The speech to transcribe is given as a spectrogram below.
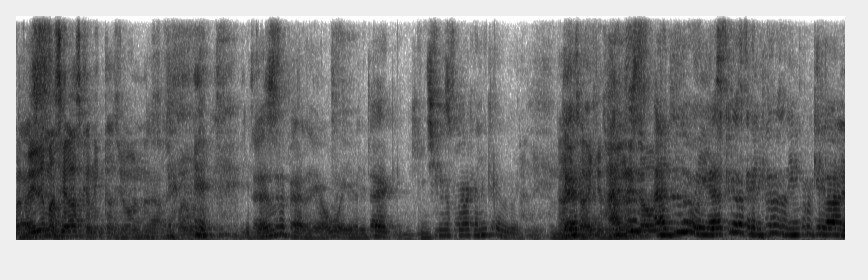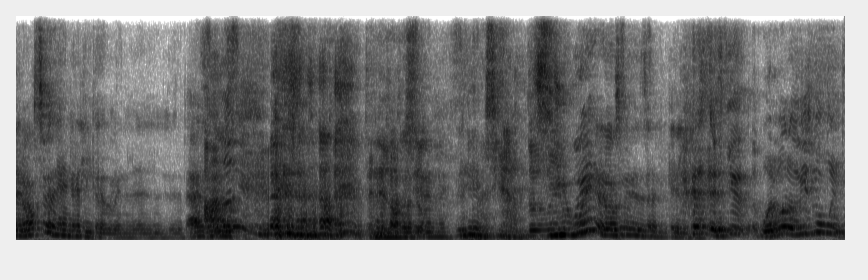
Perdí demasiadas canicas yo en No. esos juegos. Y todo eso se perdió, güey. Ahorita, ¿quién chingos juega canicas, güey? Nadie sabe una antes, canica, güey. antes lo veías que las canicas las vendían porque la en el Oxxo vendían canicas, güey. En el, ah, Ah, sí, En el Oxxo. Patrocínenme, sí. No es cierto, güey. Sí, güey, en el Oxxo canicas. Es que vuelvo a lo mismo, güey.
